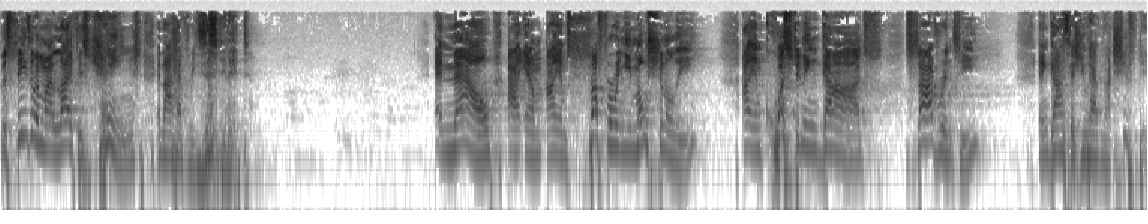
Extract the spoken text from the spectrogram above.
The season of my life has changed and I have resisted it. And now I am, I am suffering emotionally. I am questioning God's sovereignty. And God says, you have not shifted.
